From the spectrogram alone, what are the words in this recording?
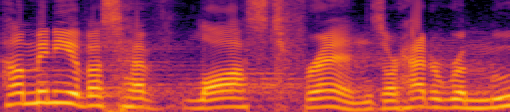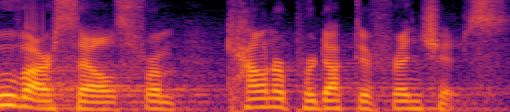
How many of us have lost friends or had to remove ourselves from counterproductive friendships?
